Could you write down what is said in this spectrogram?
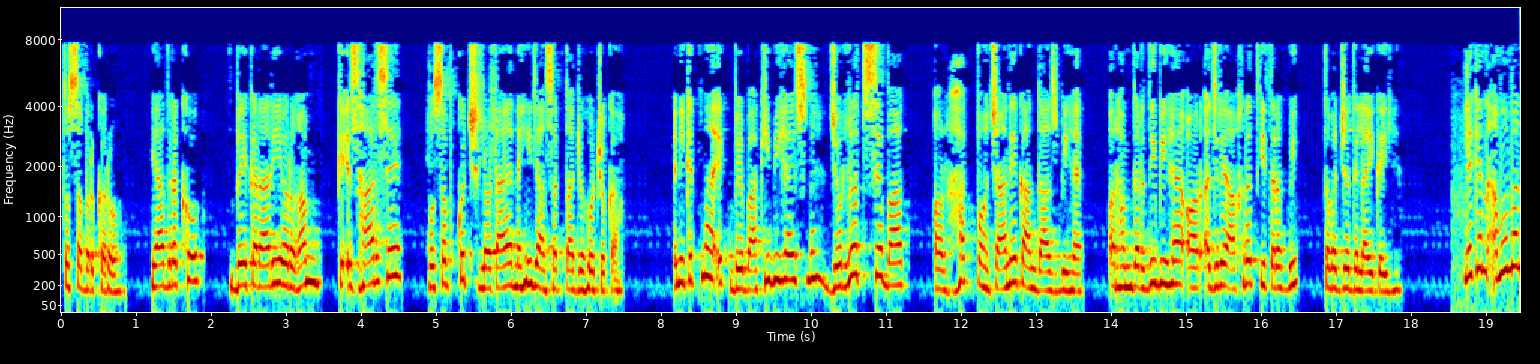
تو صبر کرو۔ یاد رکھو، بے قراری اور غم کے اظہار سے وہ سب کچھ لوٹایا نہیں جا سکتا جو ہو چکا۔ یعنی کتنا ایک بے باکی بھی ہے اس میں ضرورت سے بات اور حق پہنچانے کا انداز بھی ہے، اور ہمدردی بھی ہے، اور اجر آخرت کی طرف بھی توجہ دلائی گئی ہے۔ لیکن عموماً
